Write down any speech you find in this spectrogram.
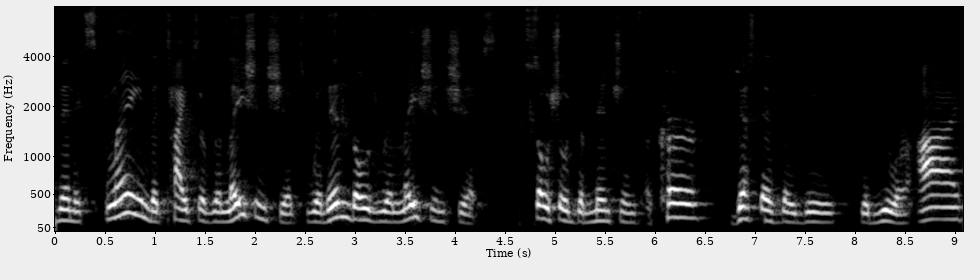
then explained the types of relationships within those relationships, social dimensions occur just as they do with you or I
